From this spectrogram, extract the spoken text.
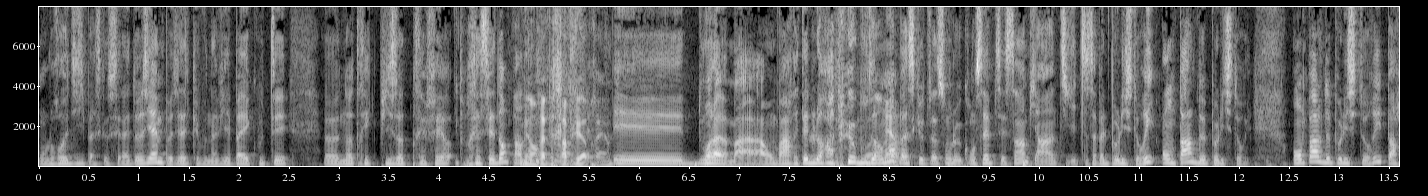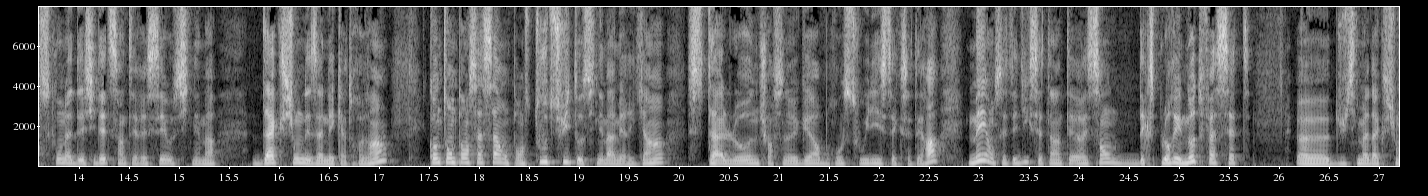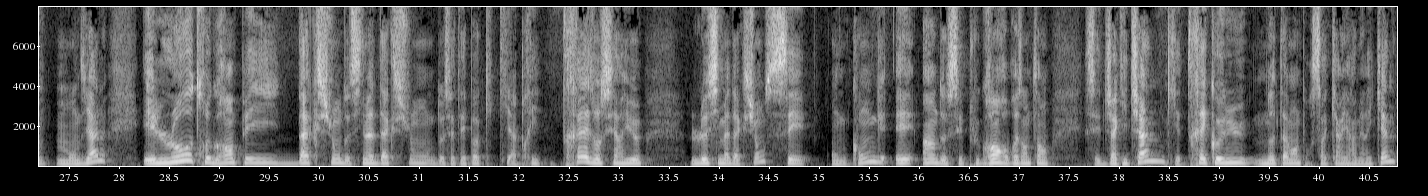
On le redit parce que c'est la deuxième. Peut-être que vous n'aviez pas écouté euh, notre épisode précédent. Pardon. Mais on répétera plus après. hein. Et voilà, bah, on va arrêter de le rappeler au bout Ouais, d'un moment parce que de toute façon le concept c'est simple, il y a un titre, ça s'appelle Polystory, on parle de Polystory. On parle de Polystory parce qu'on a décidé de s'intéresser au cinéma d'action des années 80. Quand on pense à ça, on pense tout de suite au cinéma américain, Stallone, Schwarzenegger, Bruce Willis, etc. Mais on s'était dit que c'était intéressant d'explorer une autre facette euh, du cinéma d'action mondial. Et l'autre grand pays d'action, de cinéma d'action de cette époque qui a pris très au sérieux le cinéma d'action, c'est Hong Kong, et un de ses plus grands représentants, c'est Jackie Chan, qui est très connu notamment pour sa carrière américaine,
